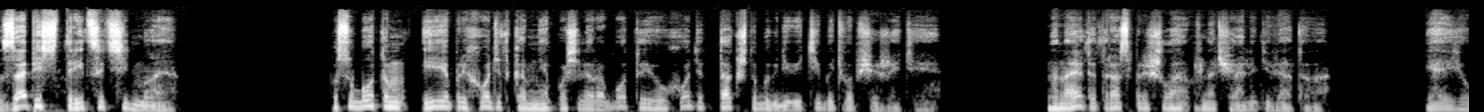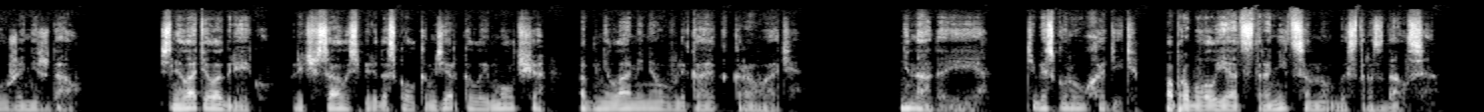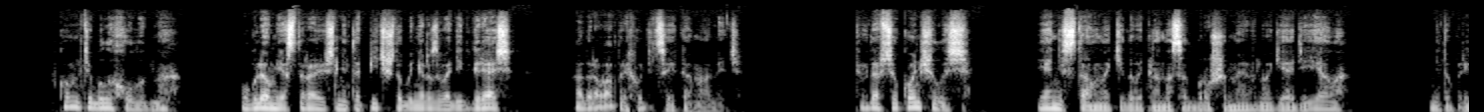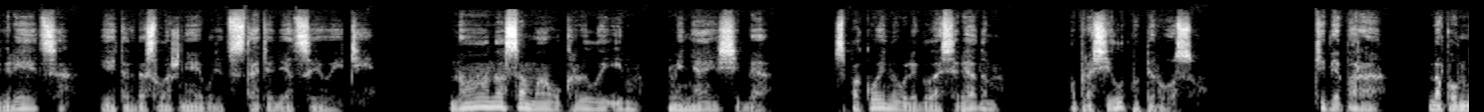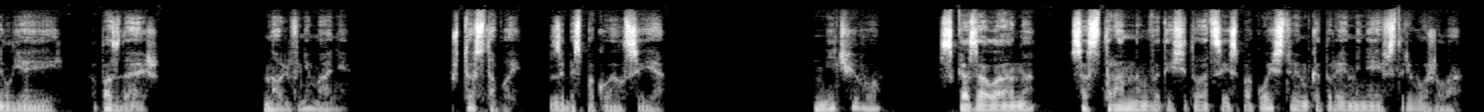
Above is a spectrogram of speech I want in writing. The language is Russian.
Запись тридцать седьмая. По субботам Ия приходит ко мне после работы и уходит так, чтобы к девяти быть в общежитии. Но на этот раз пришла в начале девятого. Я ее уже не ждал. Сняла телогрейку, причесалась перед осколком зеркала и молча обняла меня, увлекая к кровати. «Не надо, Ия, тебе скоро уходить». Попробовал я отстраниться, но быстро сдался комнате было холодно. Углем я стараюсь не топить, чтобы не разводить грязь, а дрова приходится экономить. Когда все кончилось, я не стал накидывать на нас отброшенное в ноги одеяло. Не то пригреется, ей тогда сложнее будет встать, одеться и уйти. Но она сама укрыла им меня и себя. Спокойно улеглась рядом, попросила папиросу. «Тебе пора», — напомнил я ей. Опоздаешь. Ноль внимания. Что с тобой? Забеспокоился я. Ничего, сказала она со странным в этой ситуации спокойствием, которое меня и встревожило.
